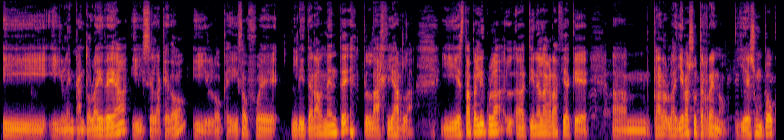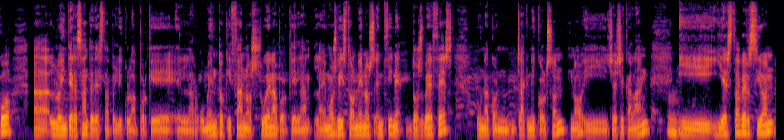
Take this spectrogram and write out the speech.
y le encantó la idea y se la quedó, y lo que hizo fue literalmente plagiarla. Y esta película uh, tiene la gracia que, um, claro, la lleva a su terreno y es un poco uh, lo interesante de esta película, porque el argumento quizá nos suena porque la, la, hemos visto al menos en cine dos veces, una con Jack Nicholson ¿no? y Jessica Lange, mm. y, y, esta versión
